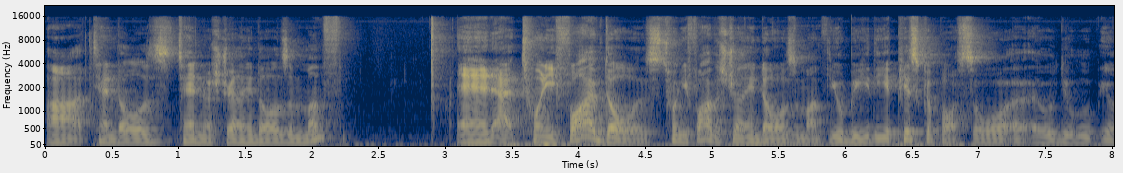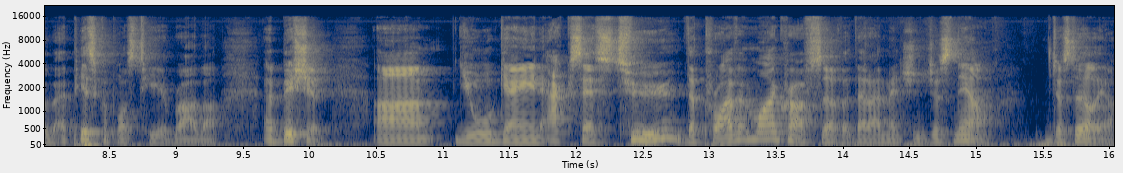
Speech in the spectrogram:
uh, ten dollars, ten Australian dollars a month. And at $25, 25 Australian dollars a month, you'll be the Episcopos or uh, Episcopos tier rather, a bishop um, you will gain access to the private Minecraft server that I mentioned just now, just earlier.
